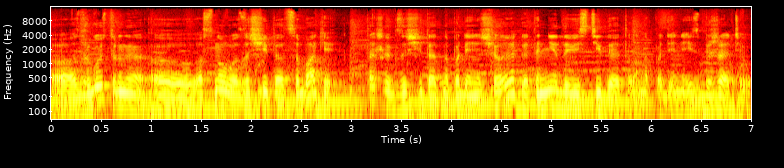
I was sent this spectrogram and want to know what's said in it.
Э, С другой стороны, э, основа защиты от собаки, так же как защита от нападения человека, это не довести до этого нападения, избежать его.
